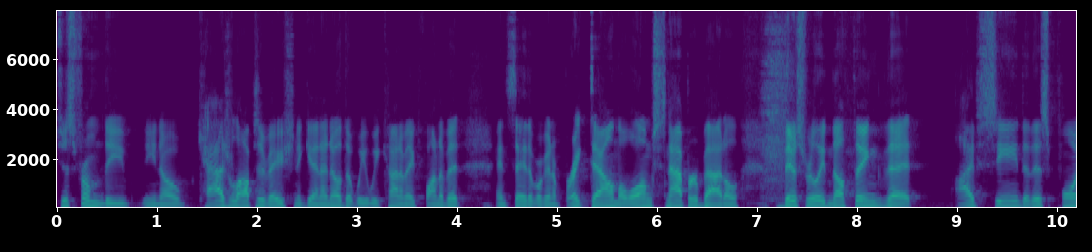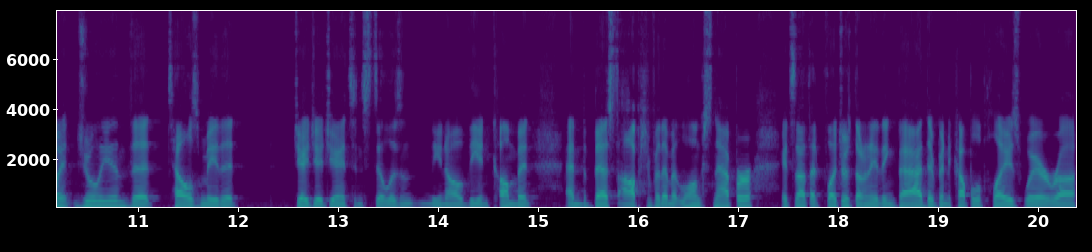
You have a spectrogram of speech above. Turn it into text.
just from the you know casual observation again i know that we, we kind of make fun of it and say that we're going to break down the long snapper battle there's really nothing that i've seen to this point julian that tells me that JJ Jansen still isn't, you know, the incumbent and the best option for them at long snapper. It's not that Fletcher's done anything bad. There've been a couple of plays where uh,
